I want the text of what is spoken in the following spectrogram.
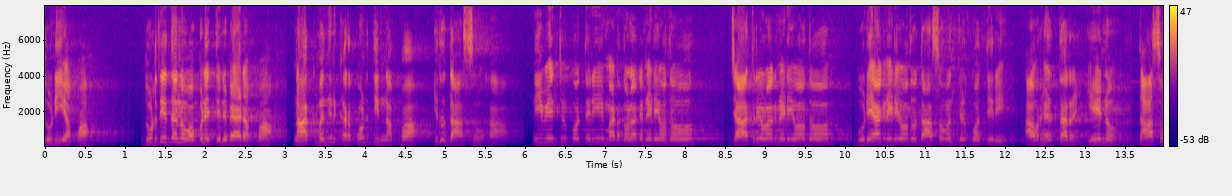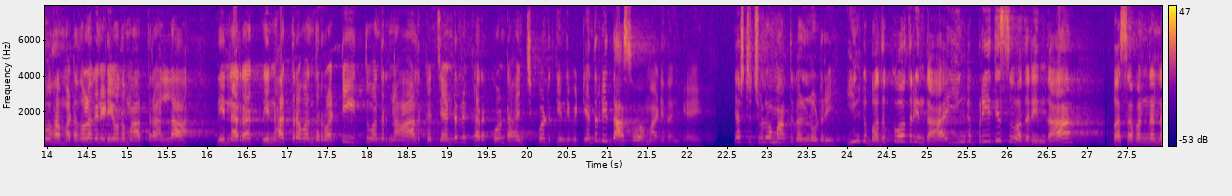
ದುಡಿಯಪ್ಪ. ದುಡ್ದಿದ್ದನ್ನು ಒಬ್ಬನೇ ತಿನ್ನಬೇಡಪ್ಪ ನಾಲ್ಕು ಮಂದಿನ ಕರ್ಕೊಂಡು ತಿನ್ನಪ್ಪ. ಇದು ದಾಸೋಹ. ನೀವೇನು ತಿಳ್ಕೊತೀರಿ? ಮಠದೊಳಗೆ ನಡೆಯೋದು ಜಾತ್ರೆ ಒಳಗೆ ನಡೆಯೋದು, ಗುಡಿಯಾಗ ನಡೆಯೋದು ದಾಸೋಹ ಅಂತ ತಿಳ್ಕೊತೀರಿ. ಅವ್ರು ಹೇಳ್ತಾರೆ, ಏನು? ದಾಸೋಹ ಮಠದೊಳಗೆ ನಡೆಯೋದು ಮಾತ್ರ ಅಲ್ಲ. ನಿನ್ನ ರ, ನಿನ್ನ ಹತ್ರ ಒಂದು ರೊಟ್ಟಿ ಇತ್ತು ಅಂದ್ರೆ ನಾಲ್ಕು ಜನರನ್ನ ಕರ್ಕೊಂಡು ಹಂಚ್ಕೊಂಡು ತಿಂದುಬಿಟ್ಟಿ ಅಂದ್ರೆ ನೀ ದಾಸೋಹ ಮಾಡಿದಂಗೆ. ಎಷ್ಟು ಚಲೋ ಮಾತುಗಳು ನೋಡ್ರಿ. ಹಿಂಗೆ ಬದುಕೋದ್ರಿಂದ, ಹಿಂಗೆ ಪ್ರೀತಿಸುವುದರಿಂದ ಬಸವಣ್ಣನ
